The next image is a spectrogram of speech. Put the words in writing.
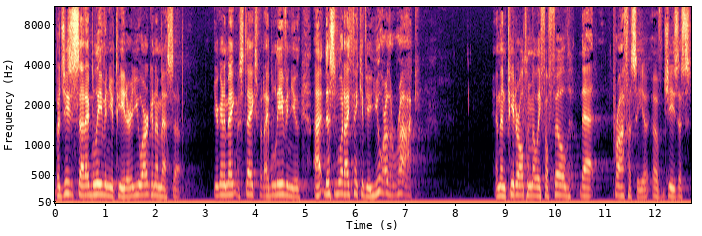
But Jesus said, I believe in you, Peter. You are going to mess up. You're going to make mistakes, but I believe in you. Uh, this is what I think of you. You are the rock. And then Peter ultimately fulfilled that prophecy of Jesus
